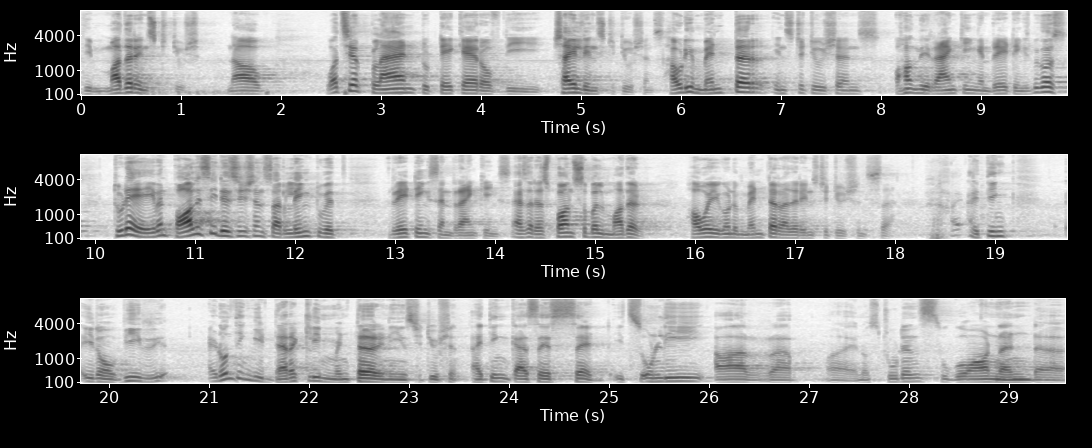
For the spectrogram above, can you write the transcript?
the mother institution. Now, what's your plan to take care of the child institutions? How do you mentor institutions on the ranking and ratings? Because today, even policy decisions are linked with ratings and rankings. As a responsible mother, how are you going to mentor other institutions? I, I think, you know, we, I don't think we directly mentor any institution. I think, as I said, it's only our, uh, uh, you know, students who go on and, uh,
